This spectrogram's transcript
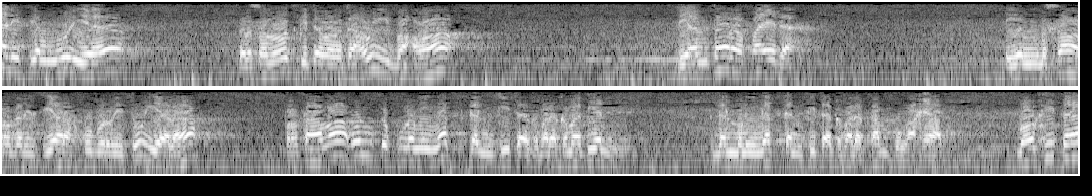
hadis yang mulia tersebut kita mengetahui bahawa di antara faedah yang besar dari ziarah kubur itu ialah pertama untuk mengingatkan kita kepada kematian dan mengingatkan kita kepada kampung akhirat. Bahawa kita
